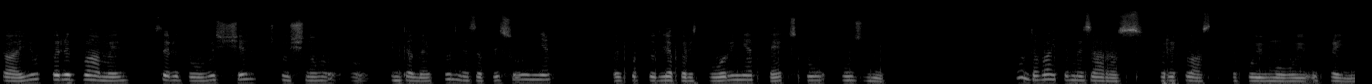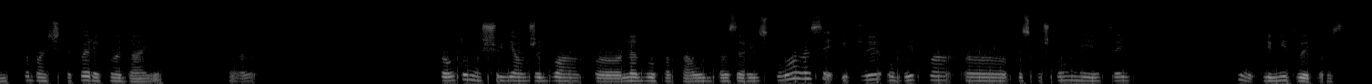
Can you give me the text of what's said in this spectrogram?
Вітаю! Перед вами середовище штучного інтелекту для записування, е, тобто для перетворення тексту у звук. Ну, давайте ми зараз перекласти такою мовою українська. Бачите, перекладає. Е, Справа в тому, що я вже два, е, на двох аккаунтах зареєструвалася і вже обидва безкоштовний цей ну, ліміт використала.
